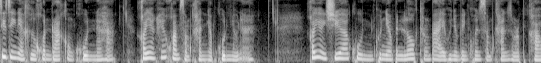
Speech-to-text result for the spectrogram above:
จริงๆเนี่ยคือคนรักของคุณนะคะเขายังให้ความสำคัญกับคุณอยู่นะเขายังเชื่อคุณคุณยังเป็นโลกทั้งใบคุณยังเป็นคนสำคัญสำหรับเขา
